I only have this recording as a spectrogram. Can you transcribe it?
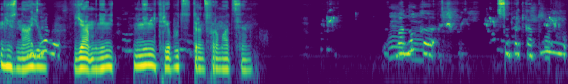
не знаю. Я, мне не, мне не требуется трансформация. Э, суперкоту.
